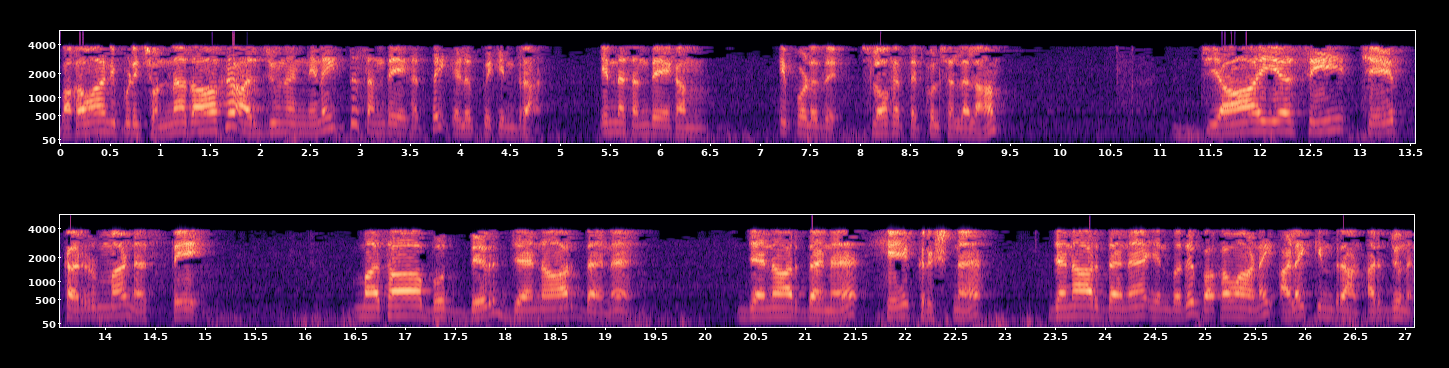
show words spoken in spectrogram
பகவான் இப்படி சொன்னதாக அர்ஜுனன் நினைத்து சந்தேகத்தை எழுப்புகின்றான். என்ன சந்தேகம்? இப்பொழுது ஸ்லோகத்திற்குள் செல்லலாம். ஜாயசி சேத் கர்மணஸ்தே மதா புத்திர் ஜனார்தன ஜனார்தன ஹே கிருஷ்ண. ஜனார்தன என்பது பகவானை அழைக்கின்றான் அர்ஜுனன்.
